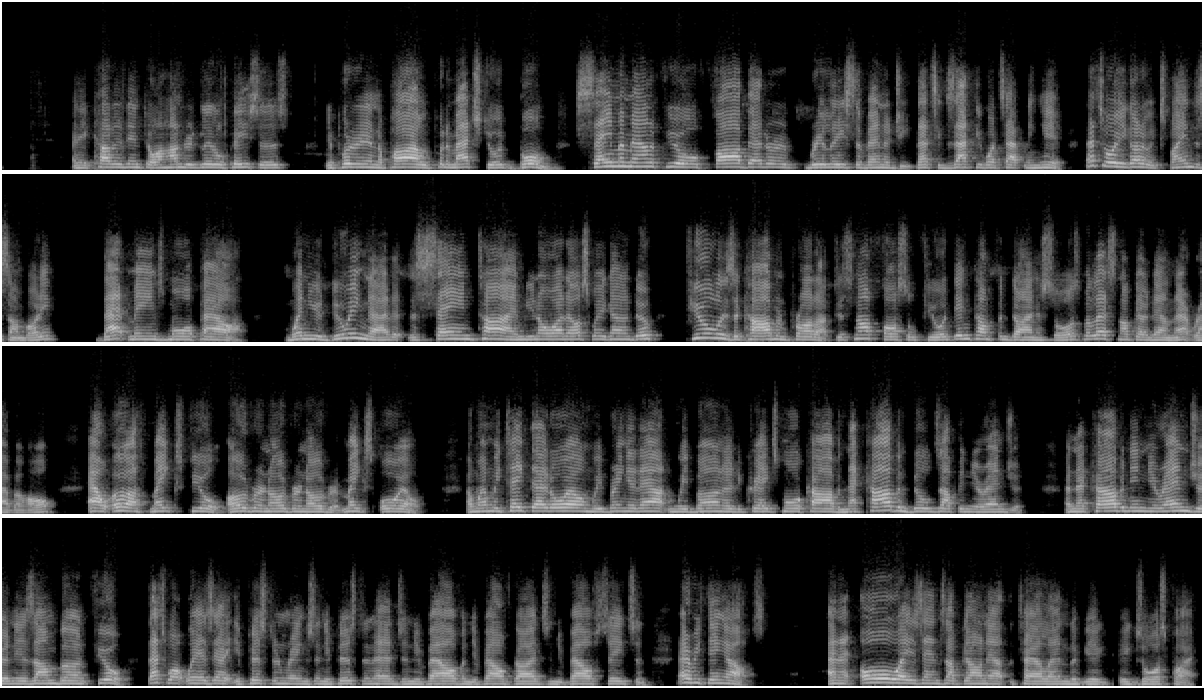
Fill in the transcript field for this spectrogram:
and you cut it into 100 little pieces, you put it in a pile, you put a match to it, boom, same amount of fuel, far better release of energy. That's exactly what's happening here. That's all you got to explain to somebody. That means more power. When you're doing that at the same time, you know what else we're going to do? Fuel is a carbon product. It's not fossil fuel. It didn't come from dinosaurs, but let's not go down that rabbit hole. Our earth makes fuel over and over and over. It makes oil. And when we take that oil and we bring it out and we burn it, it creates more carbon. That carbon builds up in your engine. And that carbon in your engine is unburnt fuel. That's what wears out your piston rings and your piston heads and your valve and your valve guides and your valve seats and everything else. And it always ends up going out the tail end of your exhaust pipe.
